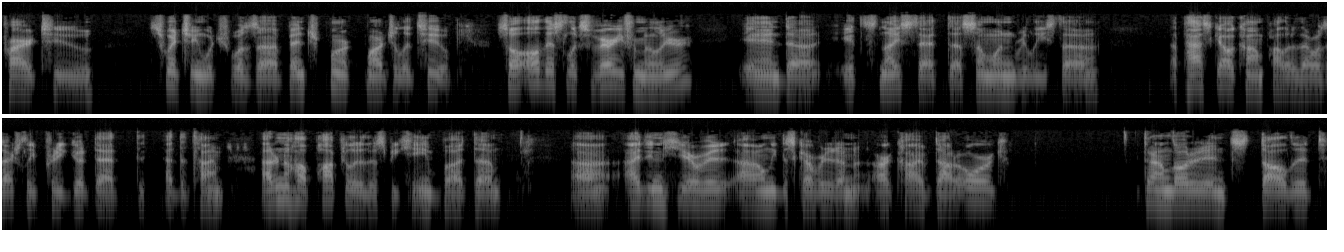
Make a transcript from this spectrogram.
prior to switching, which was uh, Benchmark Modula 2. So all this looks very familiar, and uh, it's nice that uh, someone released a, a Pascal compiler that was actually pretty good at at the time. I don't know how popular this became, but um, uh, I didn't hear of it. I only discovered it on archive.org, downloaded it, installed it,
